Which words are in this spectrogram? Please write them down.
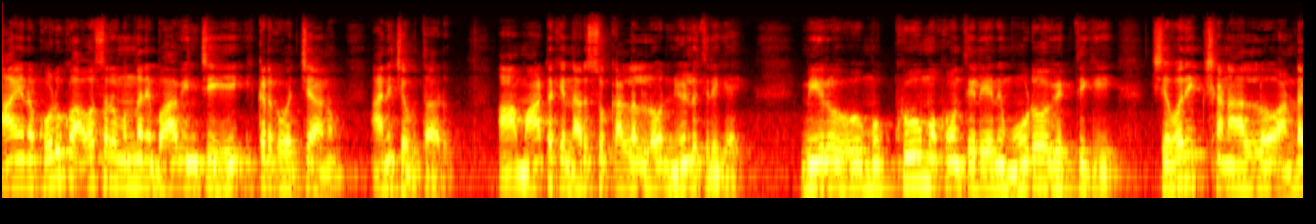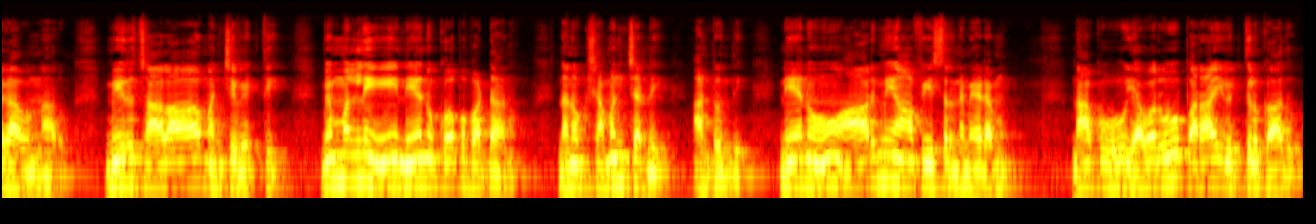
ఆయన కొడుకు అవసరం ఉందని భావించి ఇక్కడికి వచ్చాను అని చెబుతాడు. ఆ మాటకి నర్సు కళ్ళల్లో నీళ్ళు తిరిగాయి. మీరు ముక్కు ముఖం తెలియని మూడో వ్యక్తికి చివరి క్షణాల్లో అండగా ఉన్నారు. మీరు చాలా మంచి వ్యక్తి. మిమ్మల్ని నేను కోపపడ్డాను. నన్ను క్షమించండి అంటుంది. నేను ఆర్మీ ఆఫీసర్ని మేడం. నాకు ఎవరూ పరాయి వ్యక్తులు కాదు.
